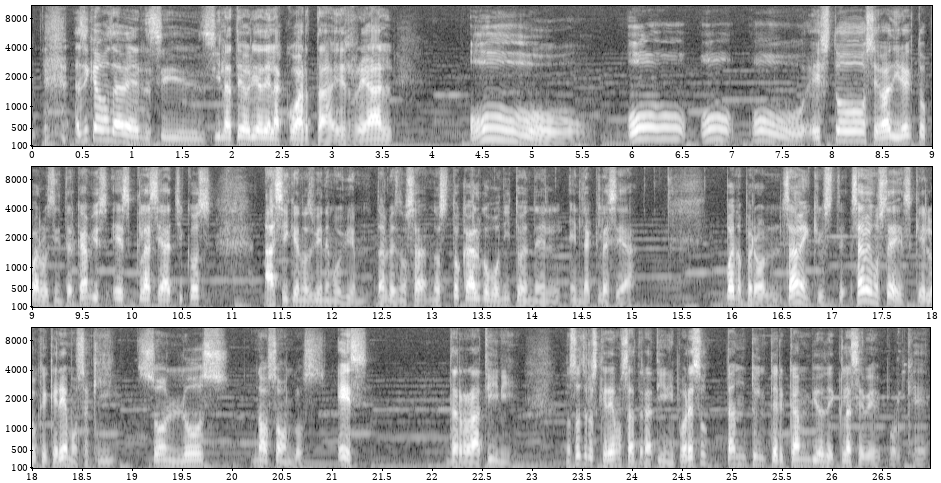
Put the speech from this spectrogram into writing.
Así que vamos a ver si, si la teoría de la cuarta es real. ¡Oh! ¡Oh! ¡Oh! ¡Oh! Esto se va directo para los intercambios. Es clase A, chicos. Así que nos viene muy bien. Tal vez nos, nos toca algo bonito en, el, en la clase A. Bueno, pero saben que usted, saben ustedes que lo que queremos aquí son los, no son los, es Dratini. Nosotros queremos a Dratini, por eso tanto intercambio de clase B, porque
